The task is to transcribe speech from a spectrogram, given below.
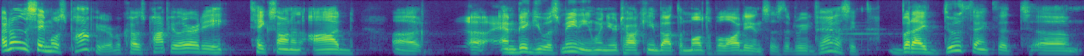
I don't want to say most popular because popularity takes on an odd, uh, uh, ambiguous meaning when you're talking about the multiple audiences that read fantasy. But I do think that um,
